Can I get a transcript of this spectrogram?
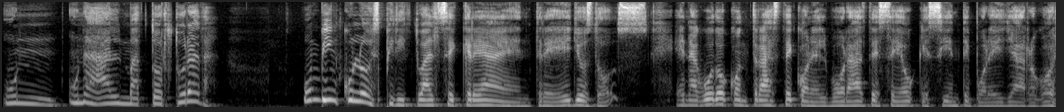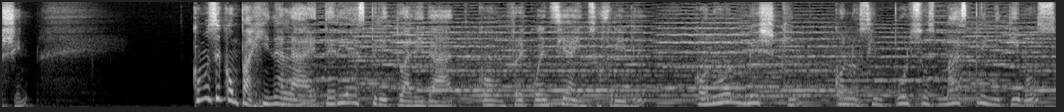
un, una alma torturada. Un vínculo espiritual se crea entre ellos dos, en agudo contraste con el voraz deseo que siente por ella Rogoshin. ¿Cómo se compagina la etérea espiritualidad con frecuencia insufrible? Con un Mishkin con los impulsos más primitivos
